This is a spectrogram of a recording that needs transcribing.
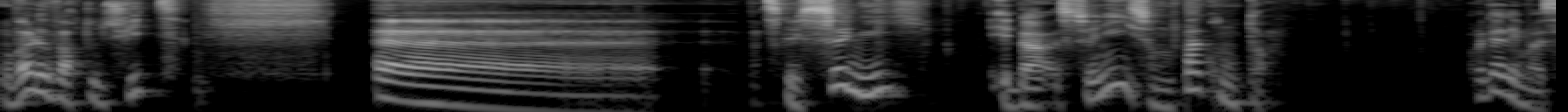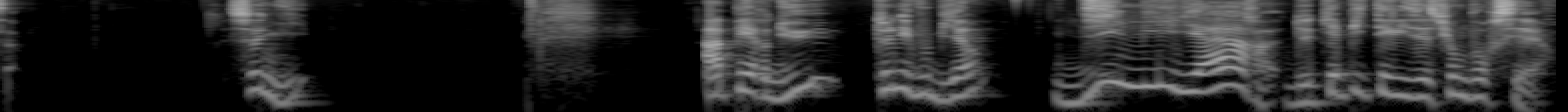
On va le voir tout de suite. Euh, parce que Sony, eh ben, Sony, ils sont pas contents. Regardez-moi ça. Sony a perdu, tenez-vous bien, 10 milliards de capitalisation boursière.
